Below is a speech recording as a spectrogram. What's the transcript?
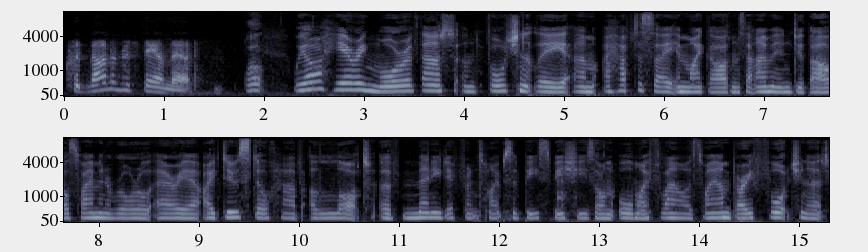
could not understand that. Well, We are hearing more of that. Unfortunately, um, I have to say, in my gardens, I'm in Duvall, so I'm in a rural area. I do still have a lot of many different types of bee species on all my flowers, so I am very fortunate.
